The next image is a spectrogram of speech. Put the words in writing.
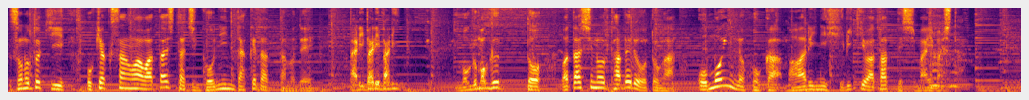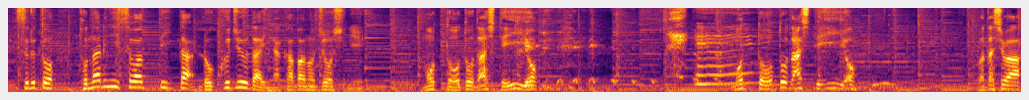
その時お客さんは私たち5人だけだったのでバリバリバリもぐもぐっと私の食べる音が思いのほか周りに響き渡ってしまいましたすると隣に座っていた60代半ばの上司にもっと音出していいよ。もっと音出していいよ。私は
